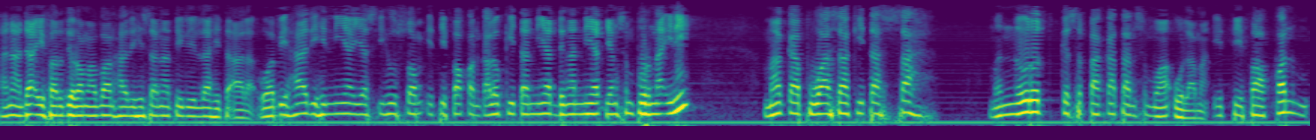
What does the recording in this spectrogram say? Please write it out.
ana da'i fardhi Ramadan hadhihi sanati lillahi ta'ala wa bi hadhihi niyyah yasihu shom ittifaqan kalau kita niat dengan niat yang sempurna ini maka puasa kita sah menurut kesepakatan semua ulama. Ittifaqan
